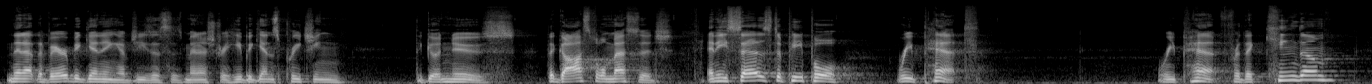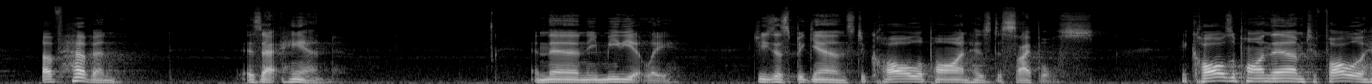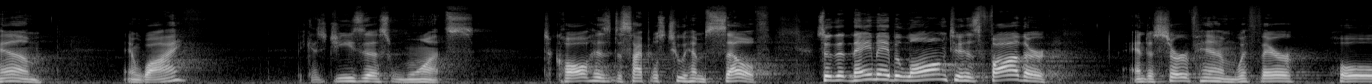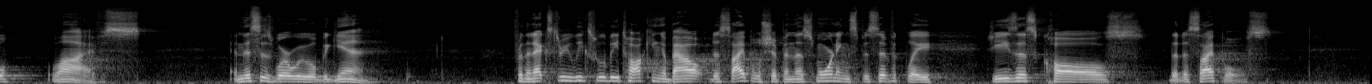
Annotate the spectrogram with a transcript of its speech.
And then at the very beginning of Jesus' ministry, he begins preaching the good news, the gospel message and he says to people, Repent. Repent, for the kingdom of heaven is at hand. And then immediately, Jesus begins to call upon his disciples. He calls upon them to follow him. And why? Because Jesus wants to call his disciples to himself so that they may belong to his Father and to serve him with their whole lives. And this is where we will begin. For the next three weeks, we'll be talking about discipleship, and this morning specifically, Jesus calls the disciples.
